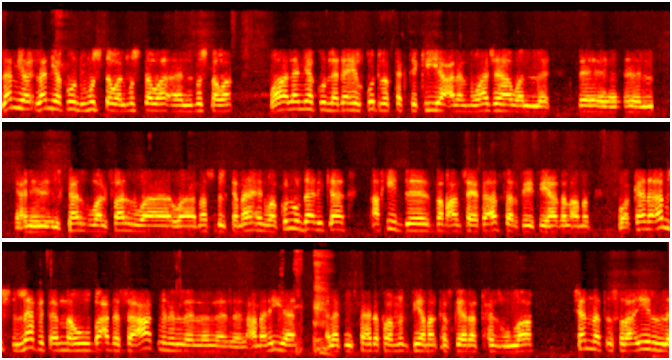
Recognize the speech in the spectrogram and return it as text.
لم لن يكون بمستوى المستوى المستوى ولن يكن لديه القدرة التكتيكية على المواجهة وال يعني الكر والفر ونصب الكمائن وكل ذلك أكيد طبعا سيتأثر في في هذا الأمر. وكان أمس اللافت أنه بعد ساعات من العملية التي استهدف فيها مركز قيادة حزب الله شنت إسرائيل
